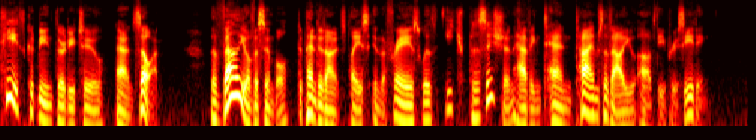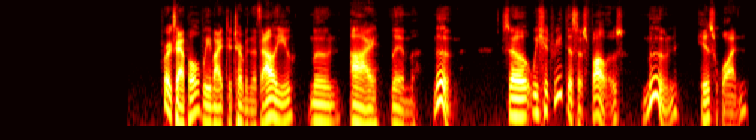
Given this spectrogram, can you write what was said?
teeth could mean 32, and so on. The value of a symbol depended on its place in the phrase, with each position having 10 times the value of the preceding. For example, we might determine the value moon, eye, limb, moon. So we should read this as follows. Moon is 1,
